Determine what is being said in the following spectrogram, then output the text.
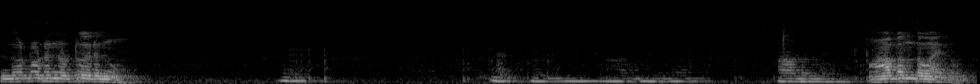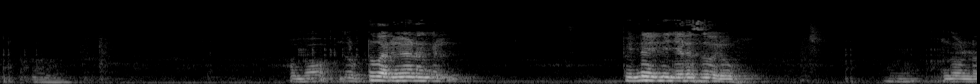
എന്തുകൊണ്ടോട് നൊട്ട്. വരുന്നു ആബന്ധമായതുകൊണ്ട് ഉം. അപ്പോ നൊട്ട് വരികയാണെങ്കിൽ പിന്നെ ഇനി ജലസ് വരൂ. എന്തുകൊണ്ട്?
